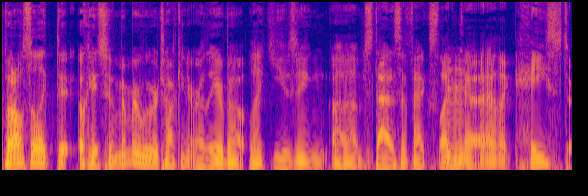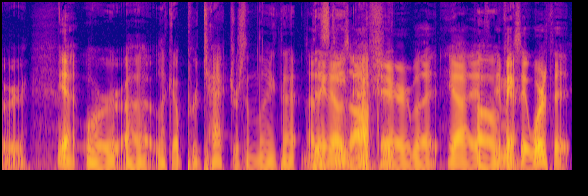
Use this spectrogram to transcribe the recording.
but also like the okay. So remember we were talking earlier about like using um, status effects like Mhm. uh, like haste or yeah, or uh, like a protect or something like that. I This think that was off actually- there, but yeah, it, Oh, it makes it worth it.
